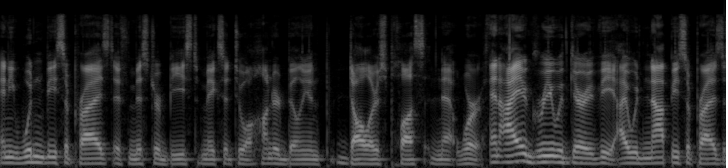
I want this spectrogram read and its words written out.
and he wouldn't be surprised if Mr. Beast makes it to $100 billion plus net worth. And I agree with Gary Vee. I would not be surprised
